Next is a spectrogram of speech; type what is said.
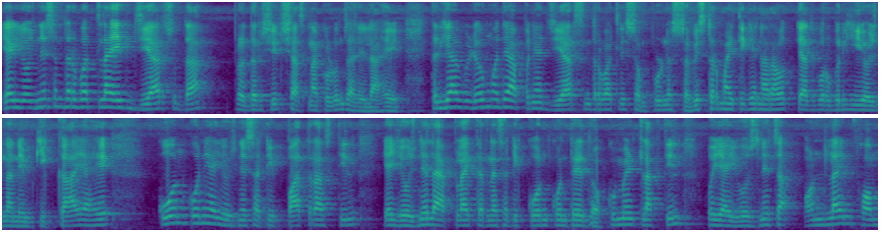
या योजनेसंदर्भातला एक जी आरसुद्धा प्रदर्शित शासनाकडून झालेला आहे. तर या व्हिडिओमध्ये आपण या जी आर संदर्भातली संपूर्ण सविस्तर माहिती घेणार आहोत. त्याचबरोबर ही योजना नेमकी काय आहे? कोण कोण या योजनेसाठी पात्र असतील? या योजनेला अप्लाय करण्यासाठी कोणकोणते डॉक्युमेंट लागतील? व या योजनेचा ऑनलाईन फॉर्म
